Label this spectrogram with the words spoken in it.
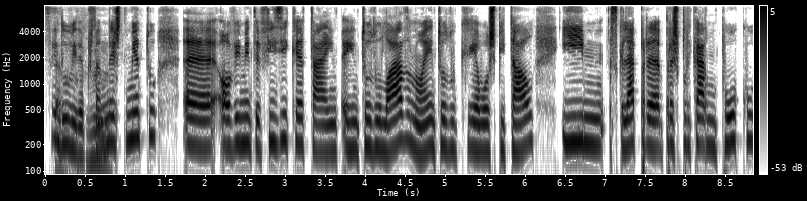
Sem dúvida. Portanto, hum. neste momento, uh, obviamente, a física está em, em, todo o lado, não é? Em todo o que é o hospital e, se calhar, para, para explicar um pouco,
